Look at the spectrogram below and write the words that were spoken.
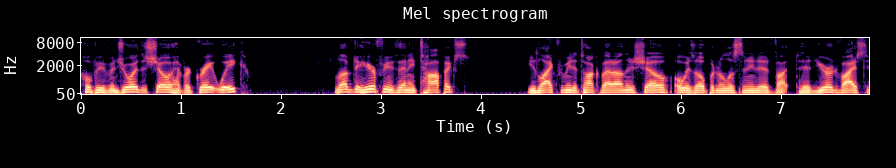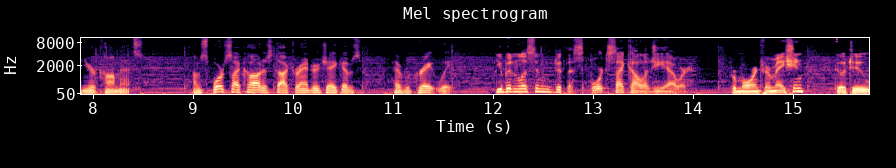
Hope you've enjoyed the show. Have a great week. Love to hear from you with any topics you'd like for me to talk about on this show. Always open to listening to, advi- to your advice and your comments. I'm sports psychologist Dr. Andrew Jacobs. Have a great week. You've been listening to the Sports Psychology Hour. For more information, go to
